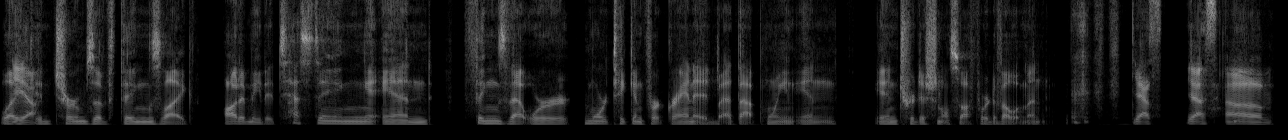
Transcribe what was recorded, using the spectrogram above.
Like Yeah. in terms of things like automated testing and things that were more taken for granted at that point in in traditional software development. Yes. Yes. Um,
